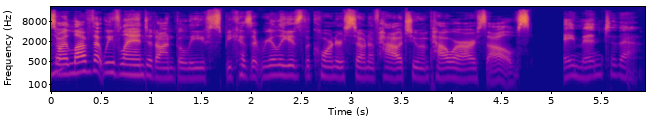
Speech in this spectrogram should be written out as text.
So I love that we've landed on beliefs because it really is the cornerstone of how to empower ourselves Amen to that.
